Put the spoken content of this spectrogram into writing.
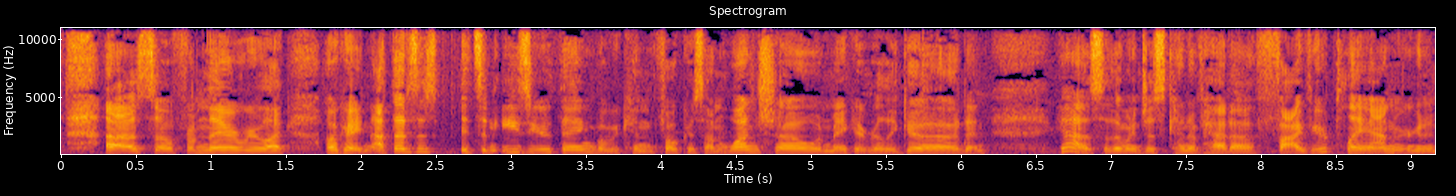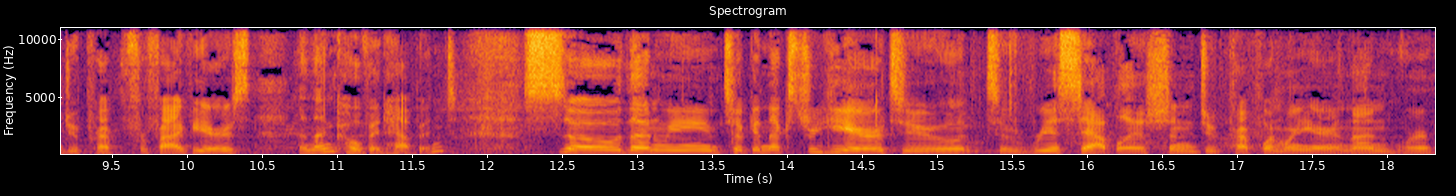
uh, so from there, we were like, okay, not that it's, it's an easier thing, but we can focus on one show and make it really good. And yeah, so then we just kind of had a five year plan. We were going to do prep for five years, and then COVID happened. So then we took an extra year to, to reestablish and do prep one more year, and then we're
